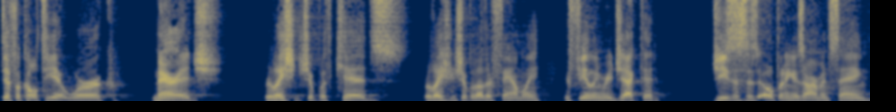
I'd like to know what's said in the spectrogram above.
difficulty at work, marriage, relationship with kids, relationship with other family. You're feeling rejected. Jesus is opening his arm and saying,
